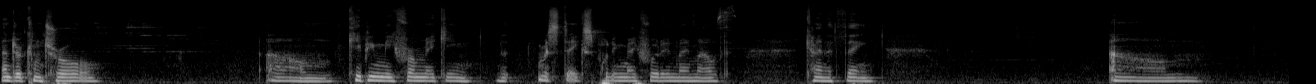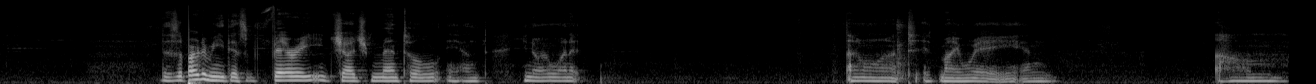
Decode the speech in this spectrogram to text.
under control um, keeping me from making mistakes, putting my foot in my mouth, kind of thing. Um, there's a part of me that's very judgmental, and you know, I want it. I want it my way, and um,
